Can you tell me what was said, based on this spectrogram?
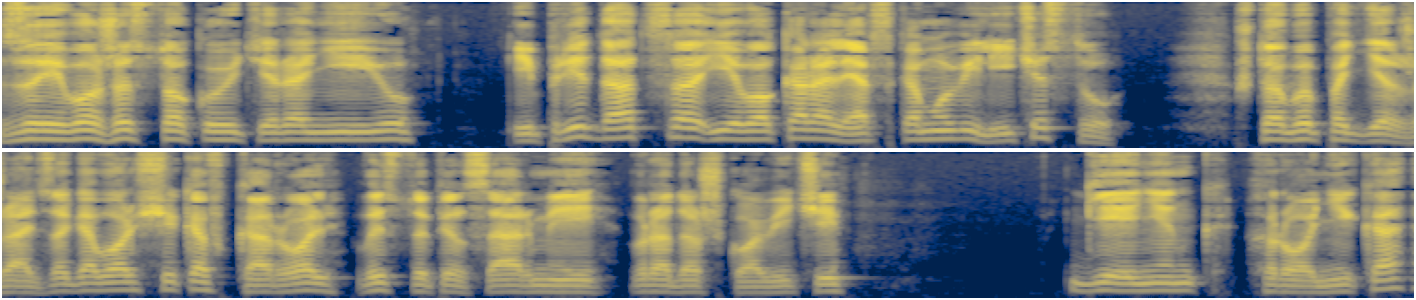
за его жестокую тиранию и предаться его королевскому величеству. Чтобы поддержать заговорщиков, король выступил с армией в Радошковичи. Генинг, хроника,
